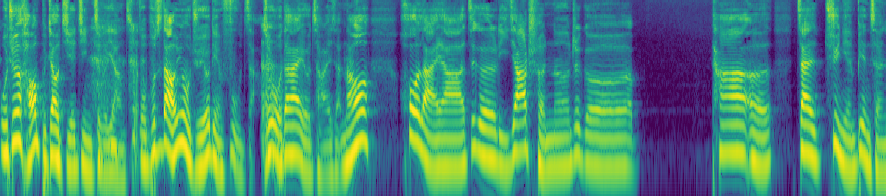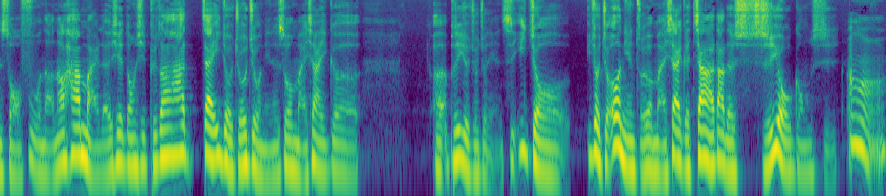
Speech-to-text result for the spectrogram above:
我觉得好像比较接近这个样子，我不知道，因为我觉得有点复杂，所以我大概有查一下。然后后来啊，这个李嘉诚呢，这个他呃，在去年变成首富呢，然后他买了一些东西，比如说他在一九九九年的时候买下一个，呃，不是一九九九年，是一九。一九九二年左右买下一个加拿大的石油公司，嗯，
